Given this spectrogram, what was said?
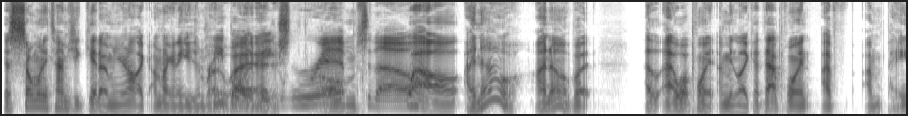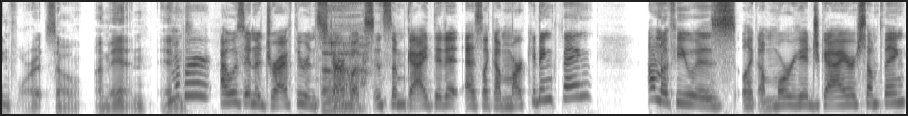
Because so many times you get them, and you're not like, I'm not going to use them right People away. Would be just ripped though. Well, I know, I know, but at, at what point? I mean, like at that point, I've I'm paying for it, so I'm in. And Remember, I was in a drive-through in Starbucks, and some guy did it as like a marketing thing. I don't know if he was like a mortgage guy or something.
